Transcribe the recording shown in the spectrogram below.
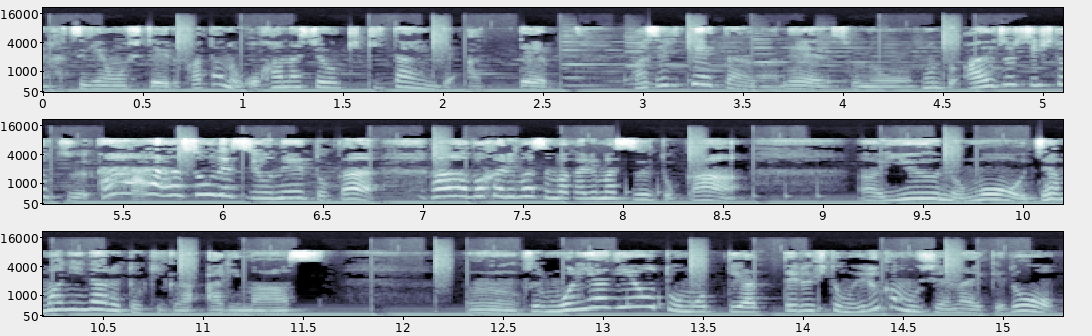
ー、発言をしている方のお話を聞きたいんであって、ファシリテーターがね、その、本当合図一つ、ああ、そうですよね、とか、ああ、わかります、わかります、とか、言うのも邪魔になる時があります。うん、それ盛り上げようと思ってやってる人もいるかもしれないけど、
